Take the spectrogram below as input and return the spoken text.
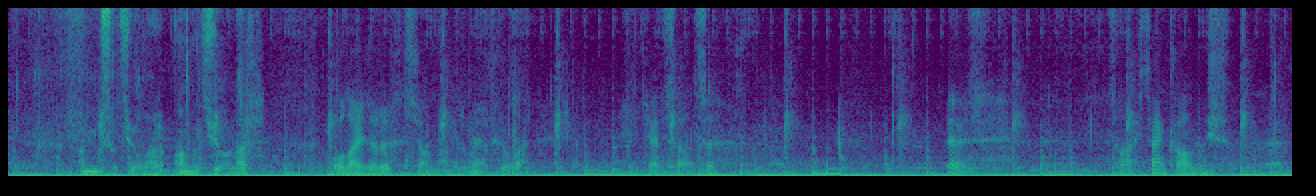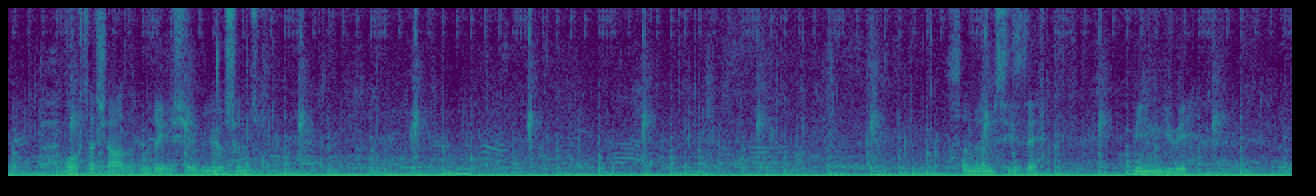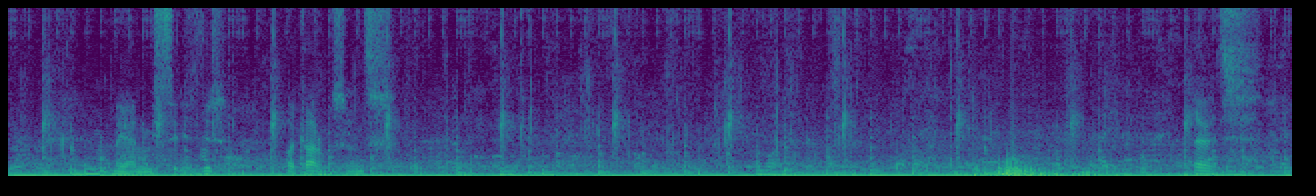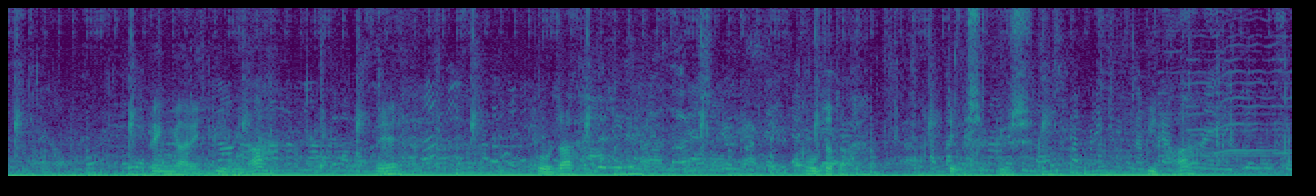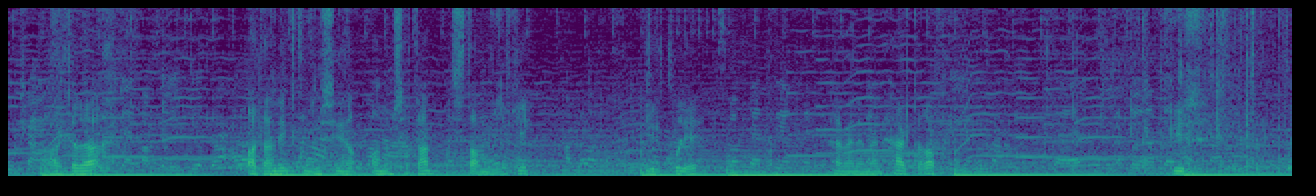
anımsatıyorlar, anlatıyorlar. Olayları canlandırma yapıyorlar. Heykel sanatı. Evet. Tarihten kalmış orta çağda burada yaşayabiliyorsunuz. Sanırım siz de benim gibi beğenmişsinizdir. Bakar mısınız? Evet. Rengarenk bir bina ve burada burada da değişik bir bina. Arkada Adalet Kulesi'ni anımsatan İstanbul'daki bir kule. Hemen hemen her taraf bir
